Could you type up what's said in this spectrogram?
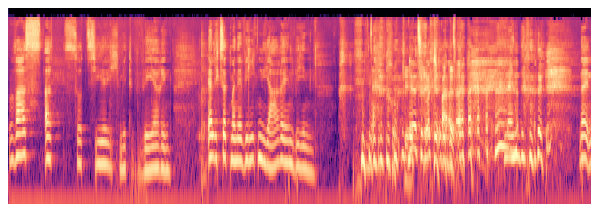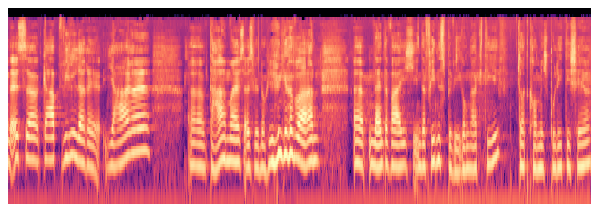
Was assoziiere ich mit Währing? Ehrlich gesagt, meine wilden Jahre in Wien. Okay. Jetzt sind wir gespannt. nein, nein, es äh, gab wildere Jahre. Äh, damals, als wir noch jünger waren, äh, nein, da war ich in der Friedensbewegung aktiv. Dort komme ich politisch her.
